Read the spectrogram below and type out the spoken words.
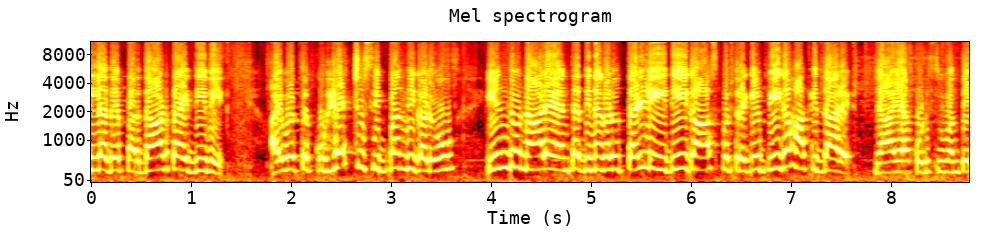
ಇಲ್ಲದೆ ಪರದಾಡ್ತಾ ಇದ್ದೀವಿ. ಐವತ್ತಕ್ಕೂ ಹೆಚ್ಚು ಸಿಬ್ಬಂದಿಗಳು ಇಂದು ನಾಳೆ ಅಂತ ದಿನಗಳು ತಳ್ಳಿ ಇದೀಗ ಆಸ್ಪತ್ರೆಗೆ ಬೀಗ ಹಾಕಿದ್ದಾರೆ. ನ್ಯಾಯ ಕೊಡಿಸುವಂತೆ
